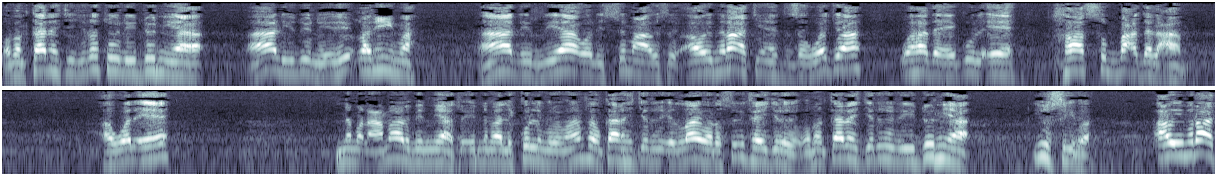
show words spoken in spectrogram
ومن كانت هجرته لدنيا آه لدنيا غنيمه آه للرياء وللسمعه أو امرأة يتزوجها وهذا يقول إيه؟ خاص بعد العام. أول إيه؟ إنما الأعمال بالنيات وإنما لكل امرئ فمن كان هجرته إلى الله ورسوله فهجرته. ومن كان هجرته لدنيا يصيبها أو امراه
